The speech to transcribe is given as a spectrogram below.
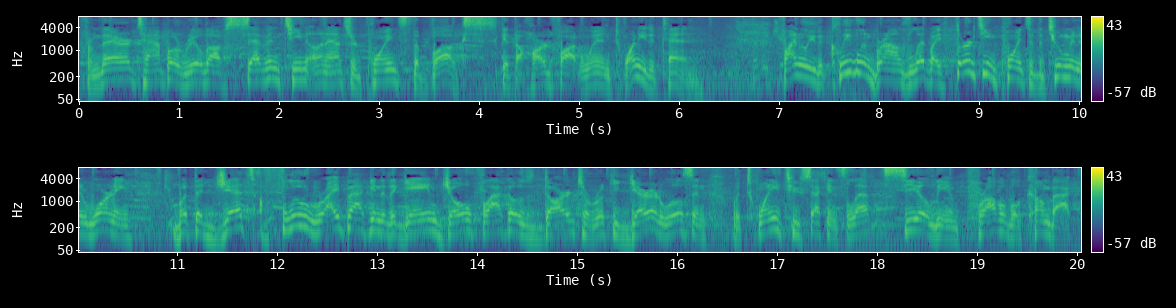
From there, Tampa reeled off 17 unanswered points. The Bucks get the hard-fought win 20 to 10. Finally, the Cleveland Browns led by 13 points at the two minute warning, but the Jets flew right back into the game. Joe Flacco's dart to rookie Garrett Wilson with 22 seconds left sealed the improbable comeback.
